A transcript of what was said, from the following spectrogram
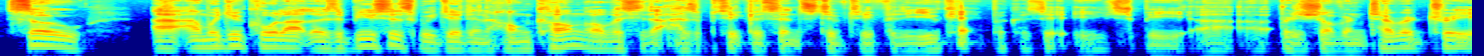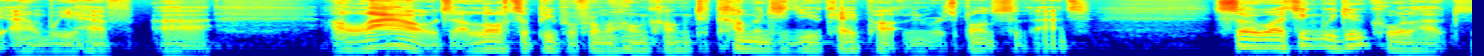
So, uh, and we do call out those abuses. We did in Hong Kong. Obviously, that has a particular sensitivity for the UK because it used to be uh, a British sovereign territory, and we have uh, allowed a lot of people from Hong Kong to come into the UK partly in response to that. So I think we do call out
